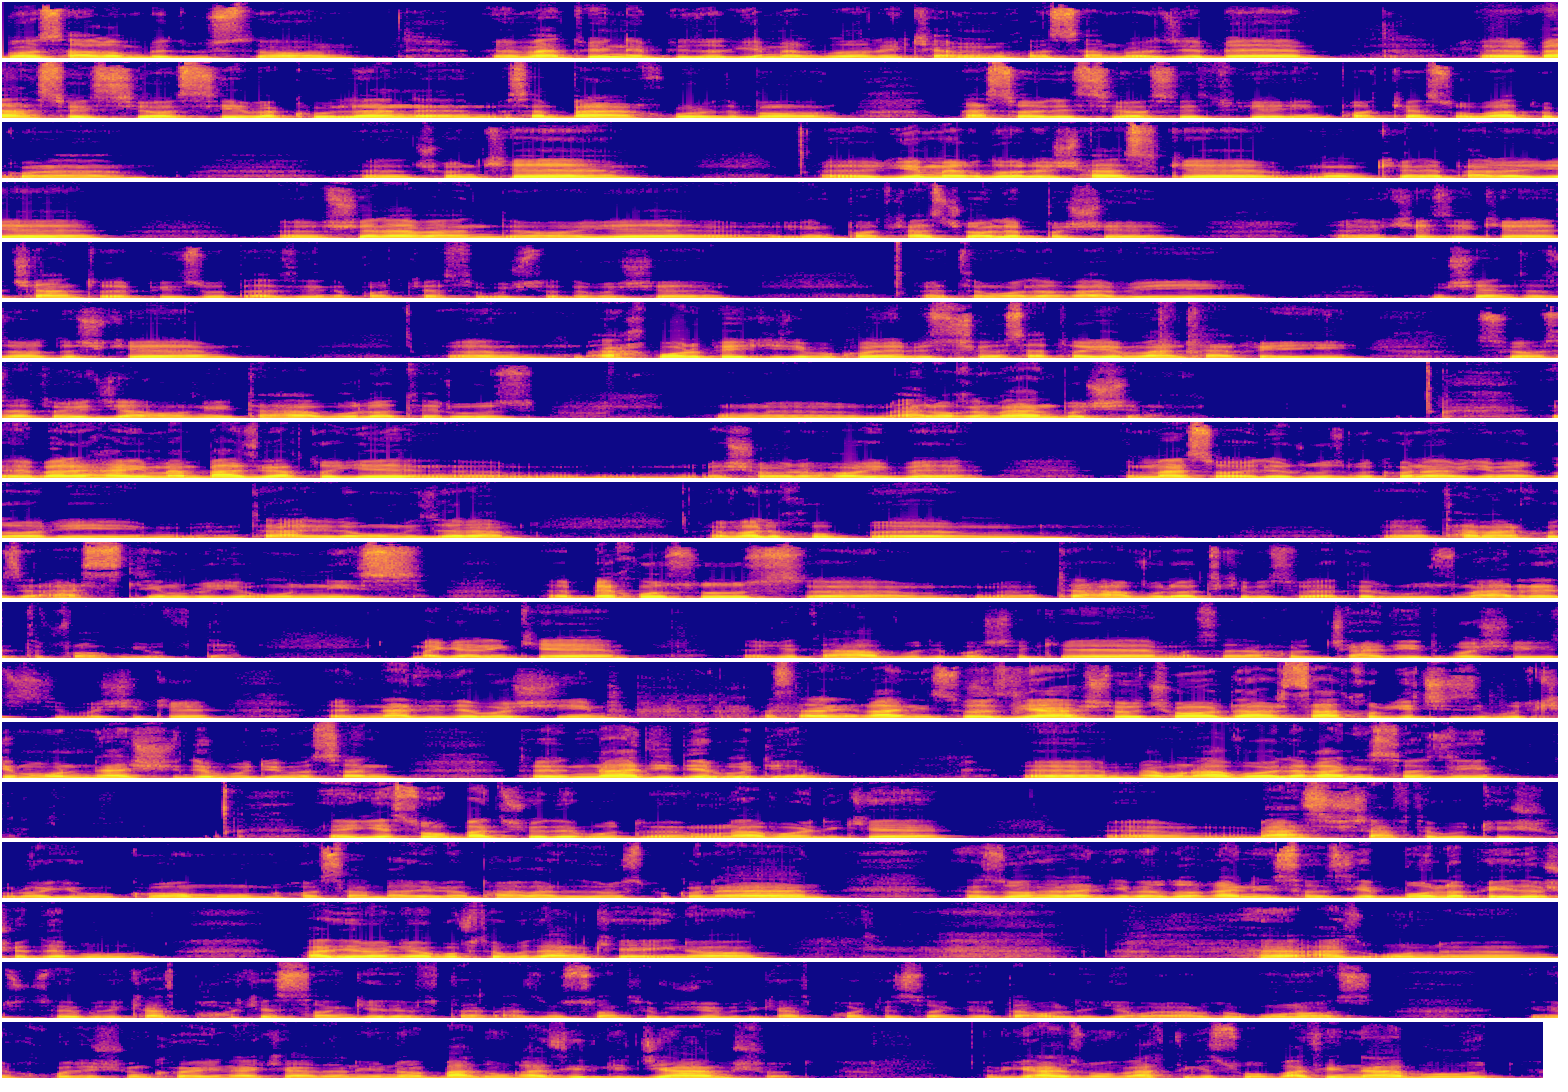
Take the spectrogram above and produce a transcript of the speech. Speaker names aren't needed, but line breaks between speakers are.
با سلام به دوستان. من تو این اپیزود یه مقدار کمی می‌خواستم راجع به بحث های سیاسی و کلا مثلا برخورد با مسائل سیاسی توی این پادکست صحبت بکنم. چون که یه مقدارش هست که ممکنه برای شنونده های این پادکست جالب باشه. یعنی کسی که چند تا اپیزود از این پادکست رو گوش داده باشه احتمال قوی میشه انتظار داشت که اخبار رو پیگیری بکنه. به سیاست های منطقه‌ای سیاست های جهانی تحولات روز علاقه من باشه. برای همین من بعضی وقتا یه اشاره هایی به مسائل روز می‌کنم. یه مقداری تحلیلامو می‌ذارم. ولی خب تمرکز اصلیم روی اون نیست. به خصوص تحولاتی که به صورت روزمره اتفاق میفته مگر اینکه یه تحولی باشه که مثلا جدید باشه یه چیزی باشه که ندیده باشیم. مثلا این غنیسازی 84 درصد خب یه چیزی بود که ما نشیده بودیم مثلا ندیده بودیم. همون اوایل غنیسازی یه صحبت شده بود اون اوایلی که بحثش رفته بود توی شورای حکام و می‌خواستن برای ایران پرونده درست بکنن. ظاهرا یه مقدار غنیسازی بالا پیدا شده بود. بعد ایرانیا گفته بودن که اینا از اون چیزایی بوده که از پاکستان گرفتن. از اون سانتریفیوژی بوده که از پاکستان گرفتن. آلودگی مربوط اوناست. یعنی خودشون کاری نکردن اینا. بعد اون قضیه دیگه جمع شد. دیگه از اون وقت دیگه صحبتی نبود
